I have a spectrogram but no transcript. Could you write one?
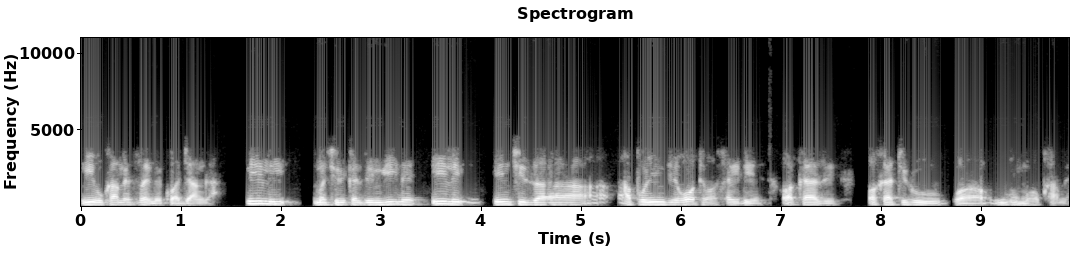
hii ukame sasa imekuwa janga, ili mashirika zingine, ili nchi za hapo nje wote wasaidie wakazi wakati huu wa ugumu wa ukame.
